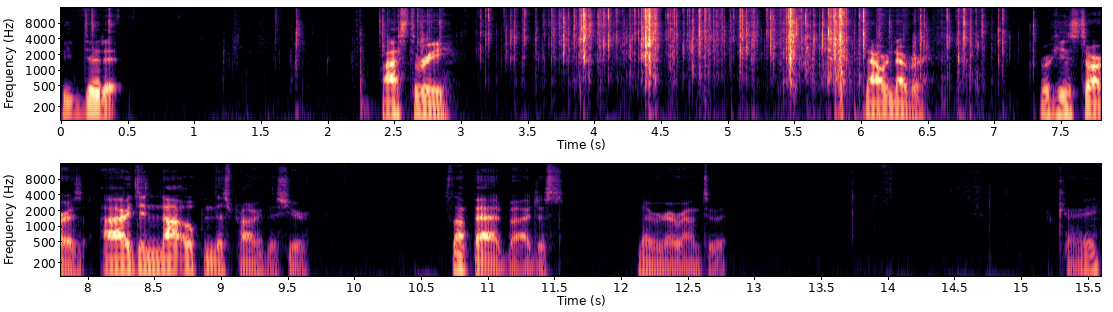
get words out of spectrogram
We did it. Last three. Now or never. Rookie and Stars. I did not open this product this year. It's not bad, but I just never got around to it. Okay.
